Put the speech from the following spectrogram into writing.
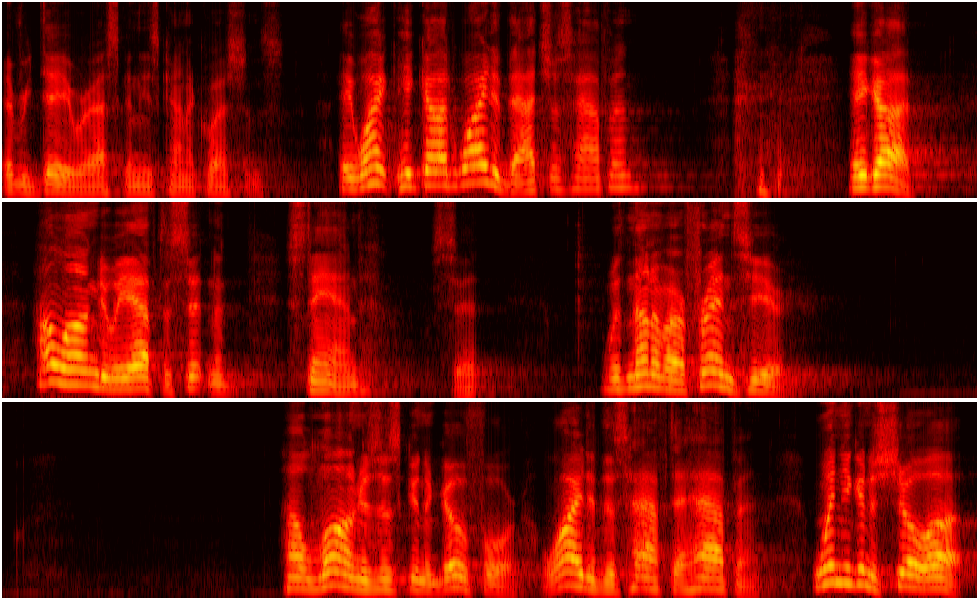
every day we're asking these kind of questions. Hey, why, hey God, why did that just happen? hey God, how long do we have to sit in a stand, sit, with none of our friends here? How long is this going to go for? Why did this have to happen? When are you going to show up?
